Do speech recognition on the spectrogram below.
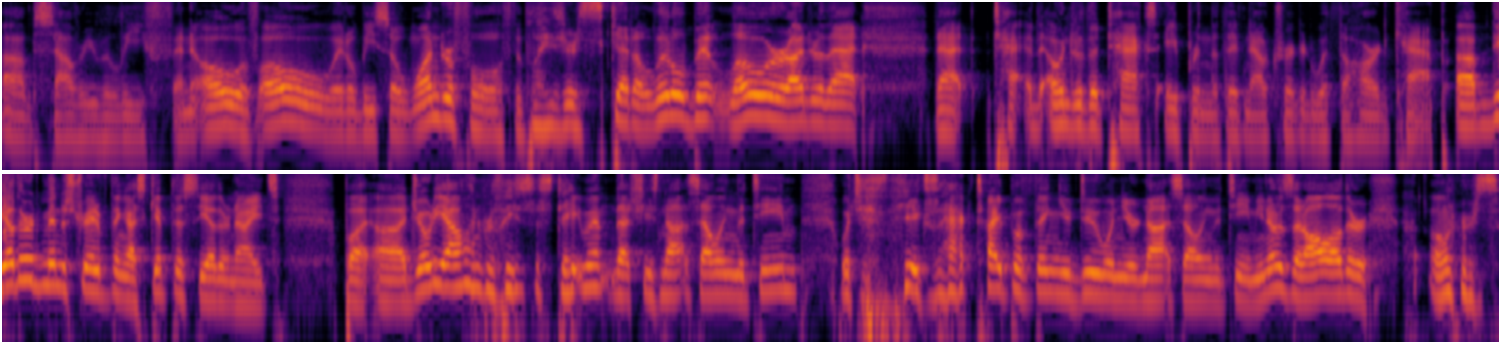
um, salary relief. And oh, if oh, it'll be so wonderful if the Blazers get a little bit lower under that that ta- under the tax apron that they've now triggered with the hard cap. Uh, the other administrative thing, I skipped this the other night, but uh, Jody Allen released a statement that she's not selling the team, which is the exact type of thing you do when you're not selling the team. You notice that all other owners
